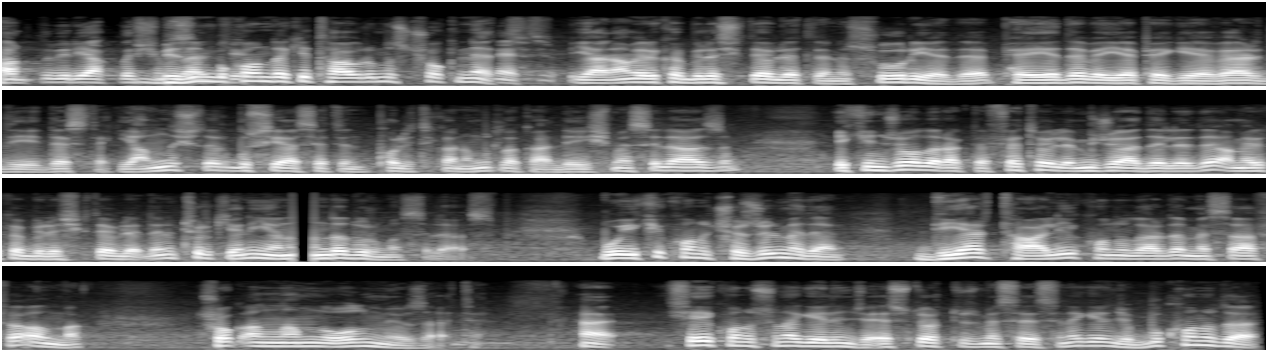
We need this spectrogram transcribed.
Farklı bir yaklaşım bizim belki. bu konudaki tavrımız çok net. Net. Yani Amerika Birleşik Devletleri'nin Suriye'de PYD ve YPG'ye verdiği destek yanlıştır. Bu siyasetin politikanın mutlaka değişmesi lazım. İkinci olarak da FETÖ ile mücadelede Amerika Birleşik Devletleri'nin Türkiye'nin yanında durması lazım. Bu iki konu çözülmeden diğer tali konularda mesafe almak çok anlamlı olmuyor zaten. Ha, şey konusuna gelince, S-400 meselesine gelince bu konuda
